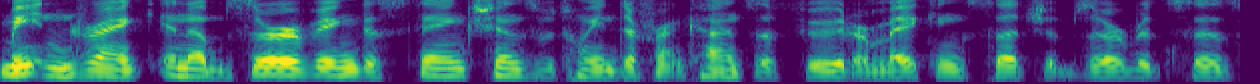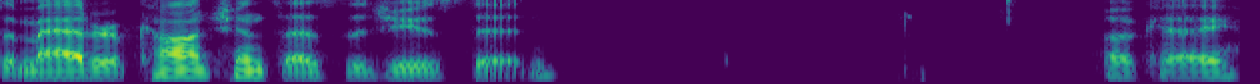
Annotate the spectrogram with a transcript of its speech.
Meat and drink. In observing distinctions between different kinds of food or making such observances a matter of conscience as the Jews did. Okay.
